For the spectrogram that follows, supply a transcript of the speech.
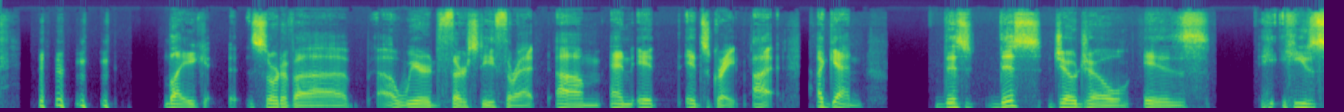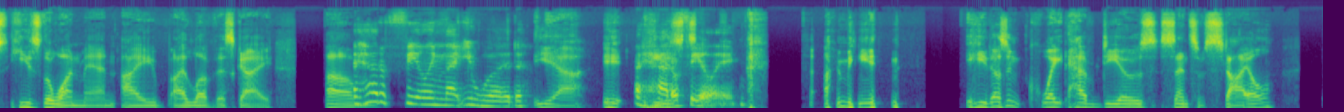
like sort of a a weird thirsty threat. Um, and it it's great. Uh, again, this this JoJo is he, he's he's the one man. I I love this guy. Um, I had a feeling that you would. yeah. It, I had a feeling. I mean, he doesn't quite have Dio's sense of style.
